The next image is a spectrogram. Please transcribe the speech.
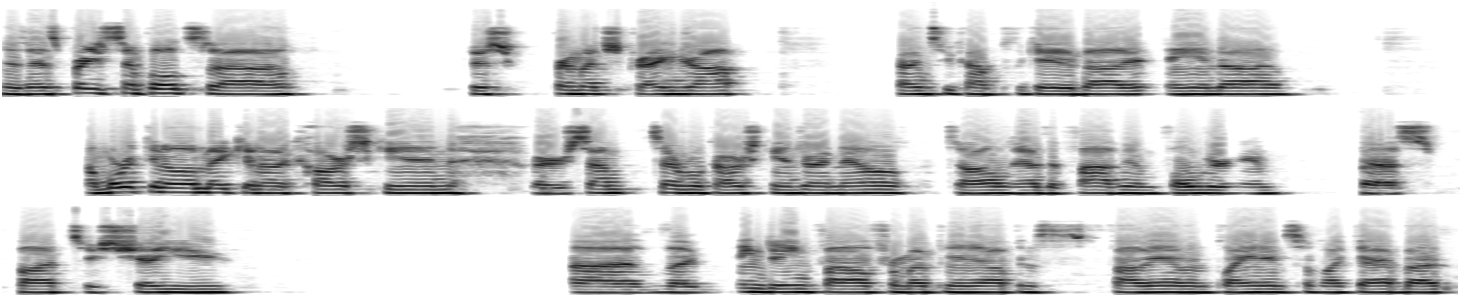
That's pretty simple. It's uh, just pretty much drag and drop. Nothing too complicated about it. And uh, I'm working on making a car skin or some several car skins right now. So I'll have the FiveM folder in uh, spot to show you uh, the in-game file from opening it up in FiveM and playing it and stuff like that. But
